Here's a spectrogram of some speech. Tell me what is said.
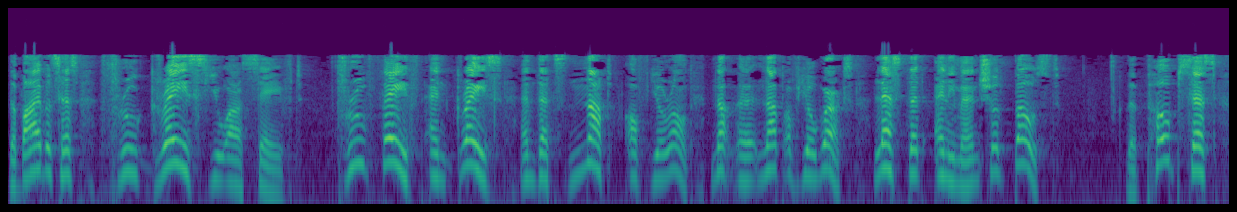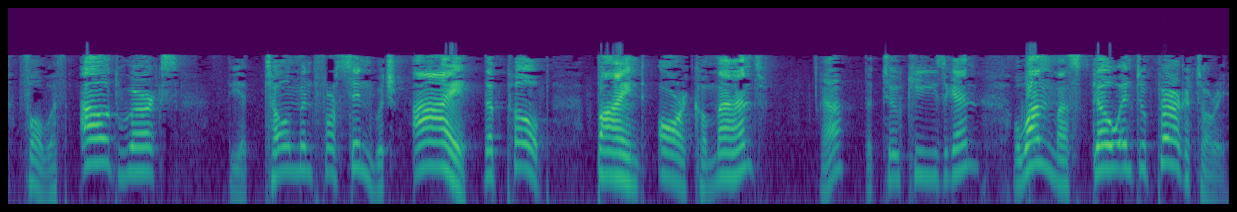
The Bible says, through grace you are saved through faith and grace, and that's not of your own, not, uh, not of your works, lest that any man should boast. The Pope says, For without works, the atonement for sin, which I, the Pope, bind or command, yeah, the two keys again, one must go into purgatory.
